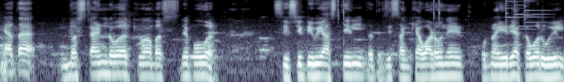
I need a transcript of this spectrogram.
हे स्टँडवर किंवा बस डेपोवर सी सी टी व्ही असतील तर त्याची संख्या वाढवणे पूर्ण एरिया कव्हर होईल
